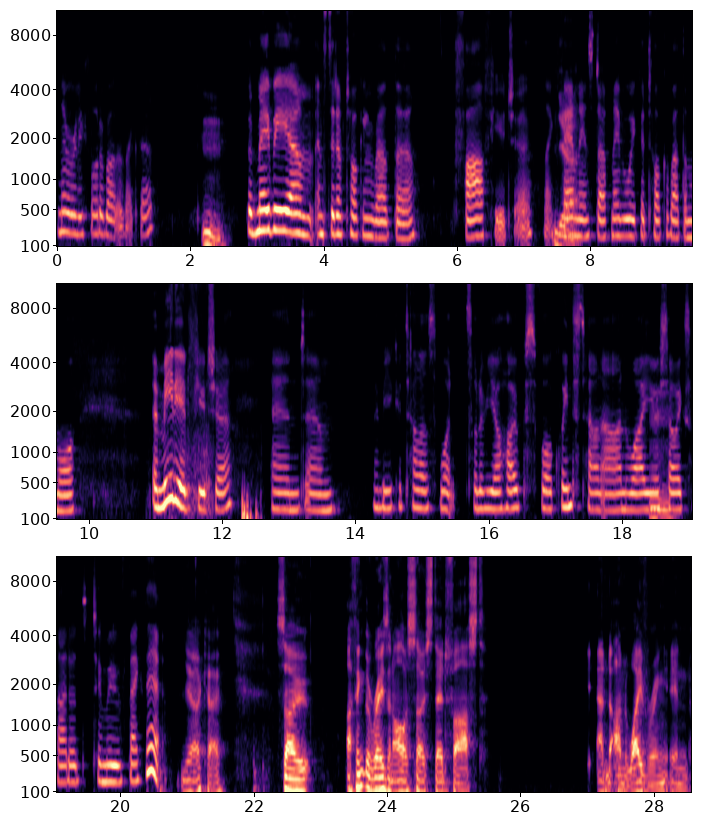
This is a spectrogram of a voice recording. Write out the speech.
never really thought about it like that. Mm. But maybe um, instead of talking about the far future, like Yeah. family and stuff, maybe we could talk about the more immediate future, and um, maybe you could tell us what sort of your hopes for Queenstown are and why you're Mm. so excited to move back there. Yeah, okay. So I think the reason I was so steadfast and unwavering in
